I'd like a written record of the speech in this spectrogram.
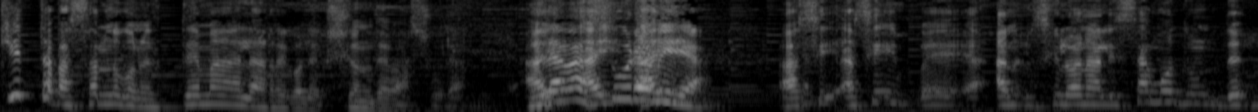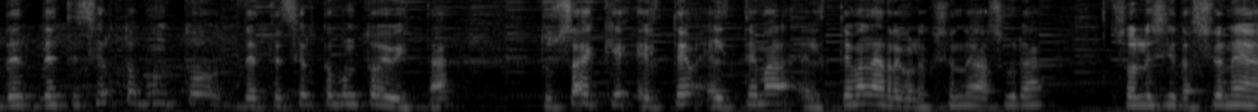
¿Qué, está pasando con el tema de la recolección de basura? La basura, mira. Así, así eh, si lo analizamos de de- desde cierto punto, desde cierto punto de vista, tú sabes que el, tema el tema, el tema de la recolección de basura son licitaciones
